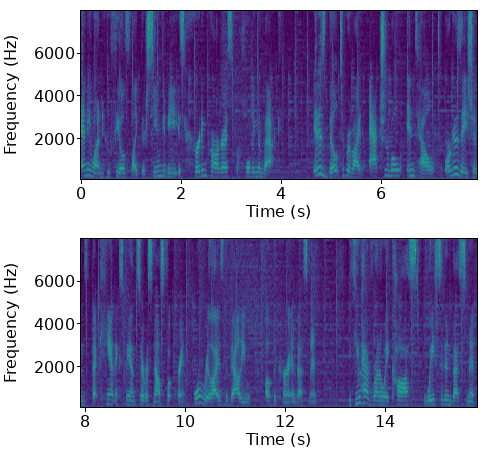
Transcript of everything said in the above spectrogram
anyone who feels like their CMDB is hurting progress or holding them back. It is built to provide actionable intel to organizations that can't expand ServiceNow's footprint or realize the value of the current investment. If you have runaway costs, wasted investment,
